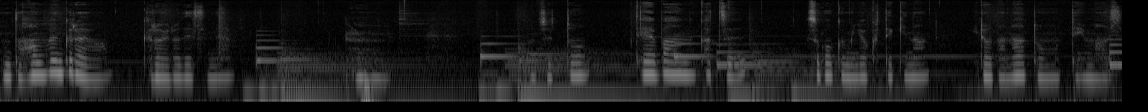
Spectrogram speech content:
ほんと半分くらいは黒色ですね。うん。ずっと定番かつすごく魅力的な色だなと思っています。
